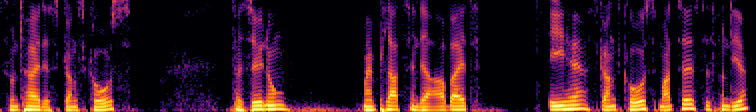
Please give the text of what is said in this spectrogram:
Gesundheit ist ganz groß. Versöhnung, mein Platz in der Arbeit. Ehe ist ganz groß. Matze, ist das von dir?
